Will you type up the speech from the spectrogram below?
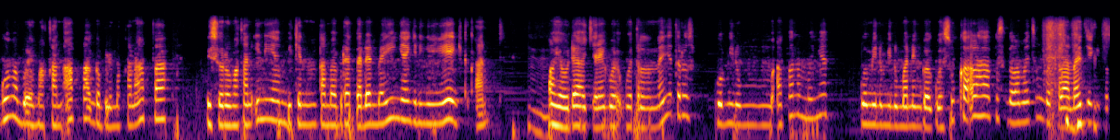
gue nggak boleh makan apa nggak boleh makan apa disuruh makan ini yang bikin tambah berat badan bayinya gini gini gitu kan Hmm. oh ya udah akhirnya gue gue telan aja terus gue minum apa namanya gue minum minuman yang gak gue suka lah apa segala macam gue telan aja gitu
